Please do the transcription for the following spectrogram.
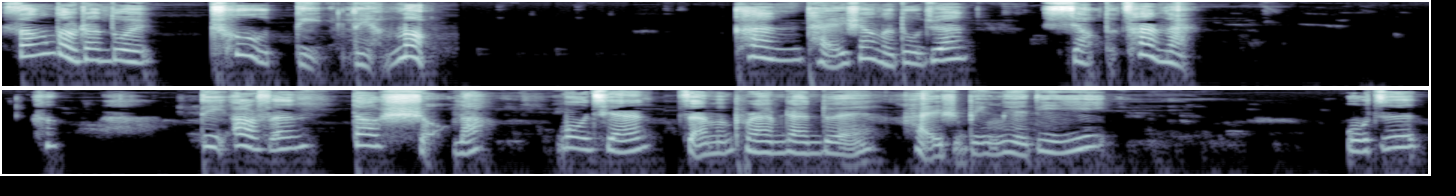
桑德战队彻底凉了。看台上的杜鹃，笑得灿烂。哼第二分到手了。目前咱们 Prime 战队还是并列第一。伍兹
